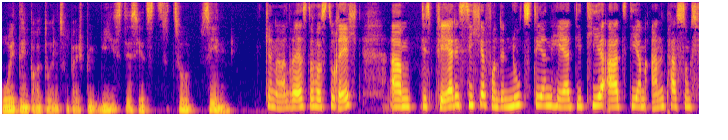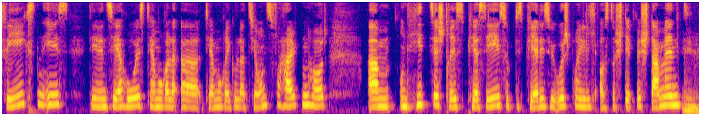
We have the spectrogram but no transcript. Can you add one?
hohe Temperaturen zum Beispiel. Wie ist das jetzt zu sehen? Genau, Andreas, da hast du recht. Ähm, das Pferd ist sicher von den Nutztieren her die Tierart, die am anpassungsfähigsten ist, die ein sehr hohes äh, Thermoregulationsverhalten hat. Ähm, und Hitzestress per se, sagt das Pferd ist ja ursprünglich aus der Steppe stammend, mhm.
